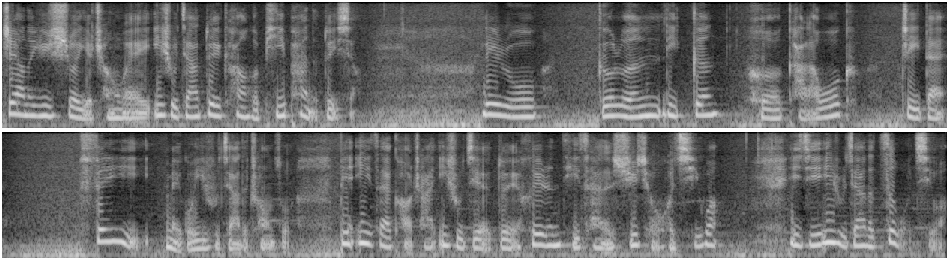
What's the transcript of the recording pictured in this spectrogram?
这样的预设也成为艺术家对抗和批判的对象。例如，格伦利根。和卡拉沃克这一代非裔美国艺术家的创作，便意在考察艺术界对黑人题材的需求和期望，以及艺术家的自我期望。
